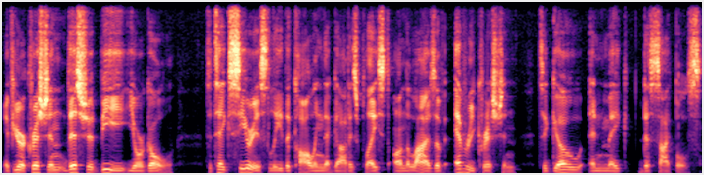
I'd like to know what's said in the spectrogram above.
If you're a Christian, this should be your goal to take seriously the calling that God has placed on the lives of every Christian to go and make disciples.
